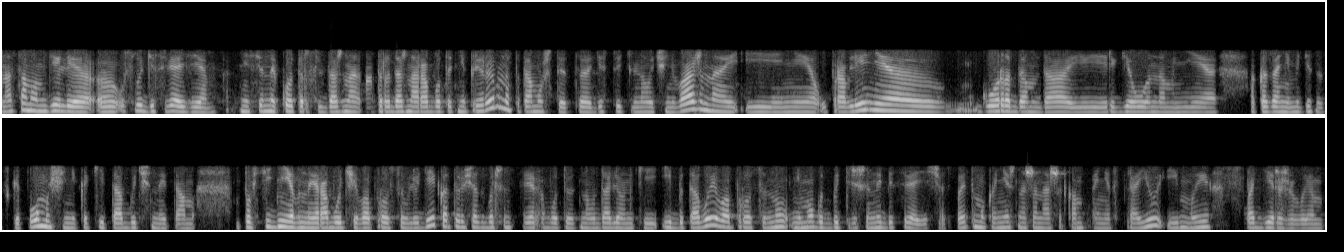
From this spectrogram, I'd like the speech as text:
На самом деле э, услуги связи отнесены к отрасли, должна, которая должна работать непрерывно, потому что это действительно очень важно, и не управление городом да, и регионом, не оказание медицинской помощи, не какие-то обычные там повседневные рабочие вопросы у людей, которые сейчас в большинстве работают на удаленке, и бытовые вопросы, ну, не могут быть решены без связи сейчас. Поэтому, конечно же, наша компания в строю, и мы поддерживаем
